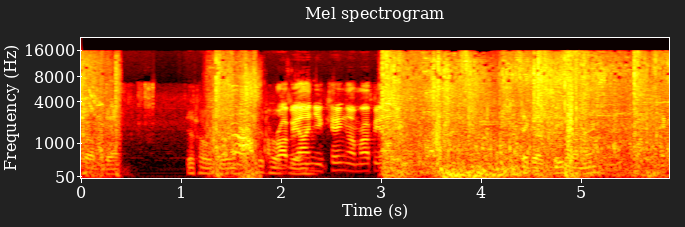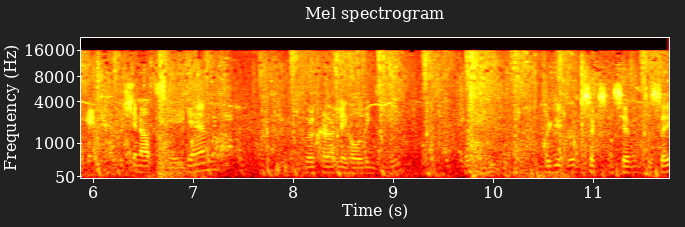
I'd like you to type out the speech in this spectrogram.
Drop it. Good hold there. Good I'm hold right behind you, King. I'm right behind you. Take out Siege on A. Okay, we're pushing out C again. We're currently holding C. We get group 6 and 7 to C.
